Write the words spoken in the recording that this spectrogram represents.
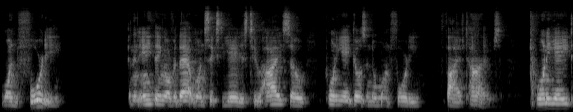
140. And then anything over that, 168 is too high. So 28 goes into 140 five times. 28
